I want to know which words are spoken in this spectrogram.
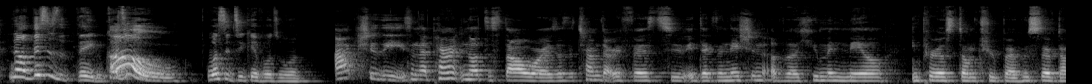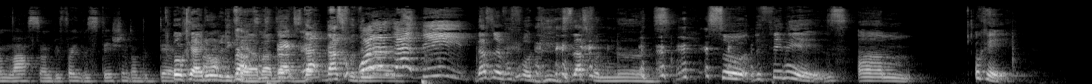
Now this is the thing. oh. What's the TK forty one? Actually, it's an apparent nod to Star Wars as a term that refers to a designation of a human male Imperial stormtrooper who served on Lassan before he was stationed on the dead. Okay, I don't really care That's- about that. That- that's for the What nerds. does that mean? That's not even for geeks. That's for nerds. So the thing is, um, okay,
